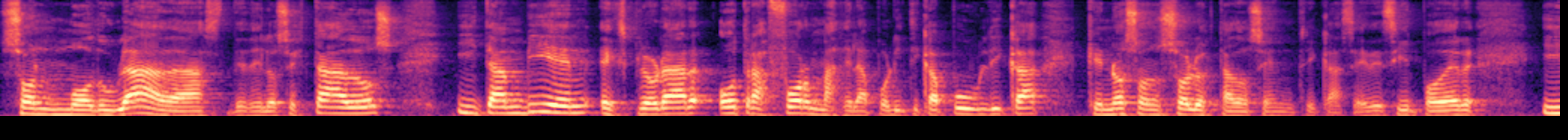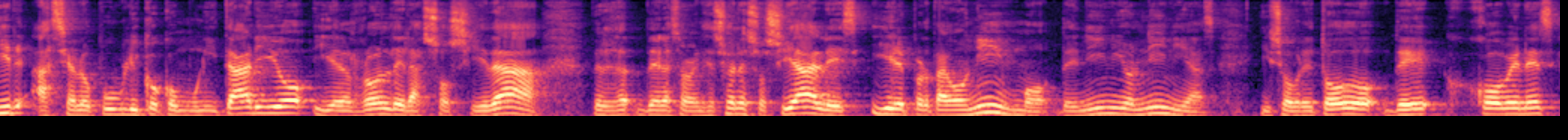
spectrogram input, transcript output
son moduladas desde los estados y también explorar otras formas de la política pública que no son solo estadocéntricas, es decir, poder ir hacia lo público comunitario y el rol de la sociedad, de las organizaciones sociales y el protagonismo de niños, niñas y sobre todo de jóvenes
